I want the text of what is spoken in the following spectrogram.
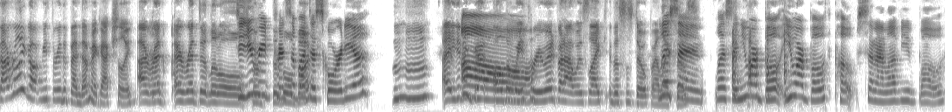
that really got me through the pandemic. Actually, I read, I read the little. Did you the, read the Principia book. Discordia? Mm-hmm. I didn't get all the way through it, but I was like, "This is dope. I like this." listen, listen. You are both. You are both popes, and I love you both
